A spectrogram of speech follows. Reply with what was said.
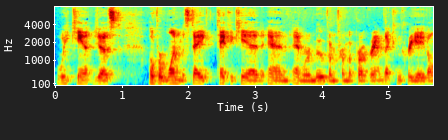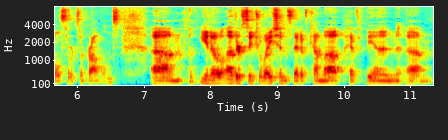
we can't just over one mistake take a kid and and remove them from a program that can create all sorts of problems. Um, you know, other situations that have come up have been um,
